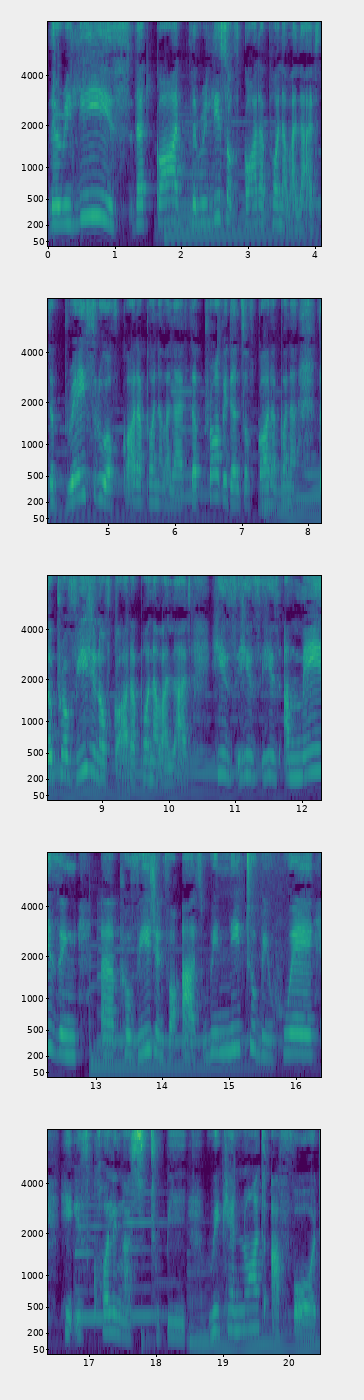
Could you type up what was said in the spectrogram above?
the release that God, the release of God upon our lives, the breakthrough of God upon our lives, the providence of God upon our, the provision of God upon our lives, His His His amazing uh, provision for us. We need to be where he is calling us to be. We cannot afford,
